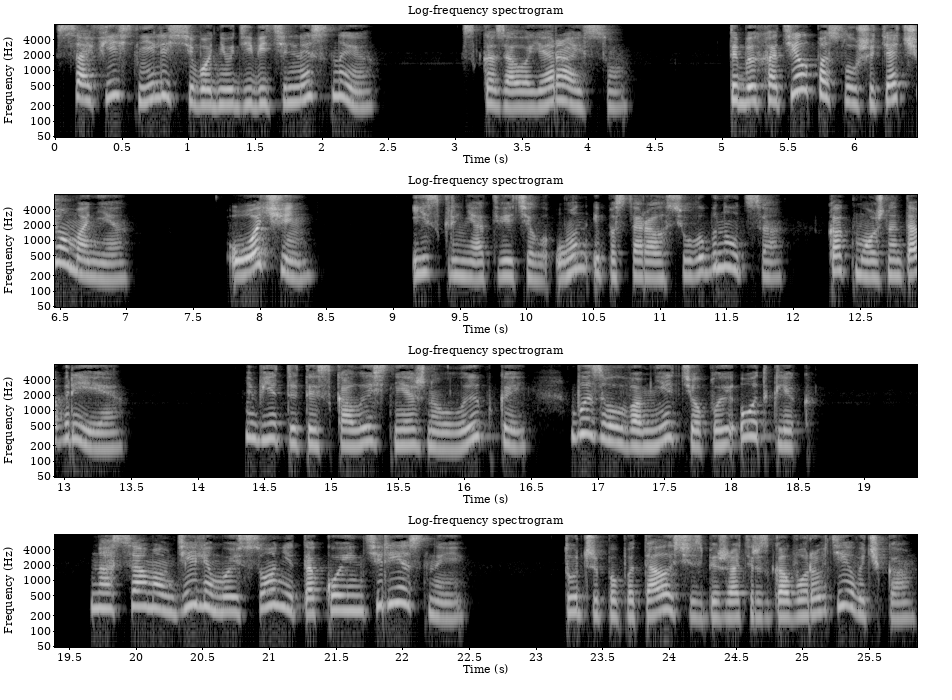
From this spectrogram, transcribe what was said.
Софи снились сегодня удивительные сны», — сказала я Райсу. «Ты бы хотел послушать, о чем они?» «Очень», — искренне ответил он и постарался улыбнуться, как можно добрее. Вид этой скалы с нежной улыбкой вызвал во мне теплый отклик — «На самом деле мой сон не такой интересный». Тут же попыталась избежать разговоров девочка.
